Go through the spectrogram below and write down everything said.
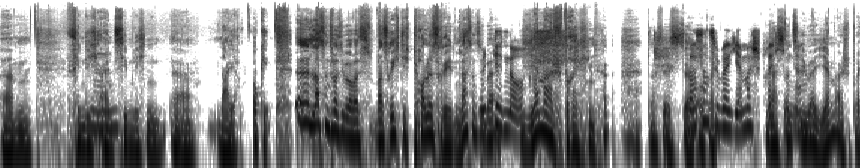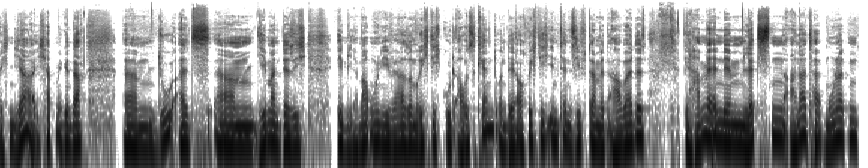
Ähm, Finde ich mhm. einen ziemlichen äh, naja, okay. Äh, lass uns was über was, was richtig Tolles reden. Lass uns über genau. Yammer sprechen. Das ist, äh, lass oh uns Gott. über Yammer sprechen. Lass uns ja. über Yammer sprechen. Ja, ich habe mir gedacht, ähm, du als ähm, jemand, der sich im Yammer-Universum richtig gut auskennt und der auch richtig intensiv damit arbeitet, wir haben ja in den letzten anderthalb Monaten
